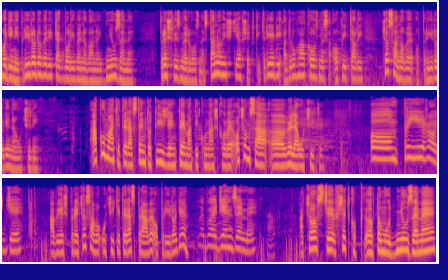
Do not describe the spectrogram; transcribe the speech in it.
Hodiny prírodovedy tak boli venované Dňu Zeme. Prešli sme rôzne stanovištia, všetky triedy a druhákov sme sa opýtali, čo sa nové o prírode naučili. Akú máte teraz tento týždeň tematiku na škole? O čom sa e, veľa učíte? O prírode. A vieš, prečo sa učíte teraz práve o prírode? Lebo je Deň Zeme. A čo ste všetko k tomu Dňu Zeme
